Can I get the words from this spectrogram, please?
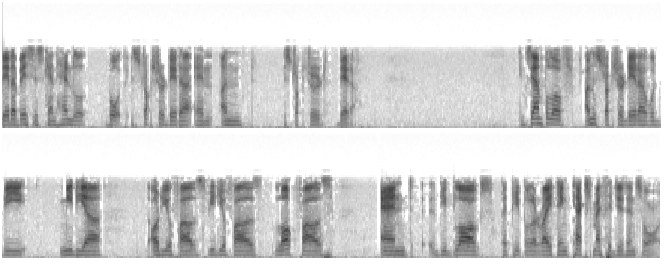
databases can handle both structured data and unstructured data example of unstructured data would be media, audio files, video files, log files, and the blogs that people are writing, text messages, and so on.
